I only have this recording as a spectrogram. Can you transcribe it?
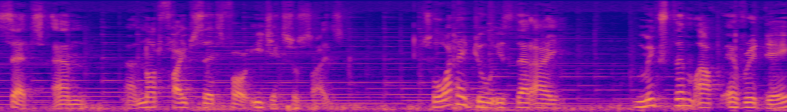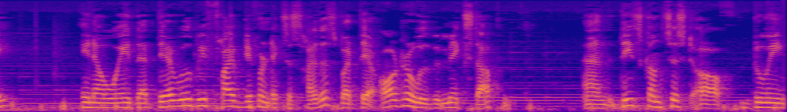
sets and uh, not five sets for each exercise. So what i do is that i mix them up every day in a way that there will be five different exercises but their order will be mixed up and these consist of doing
